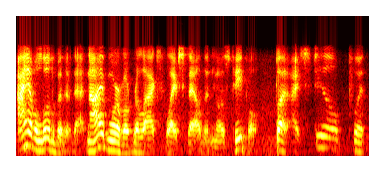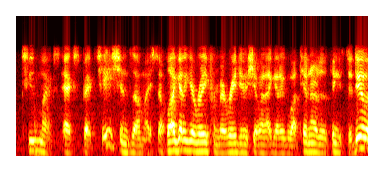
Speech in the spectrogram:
I have a little bit of that. Now I have more of a relaxed lifestyle than most people but I still put too much expectations on myself. Well, I got to get ready for my radio show, and I got to go out ten other things to do,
